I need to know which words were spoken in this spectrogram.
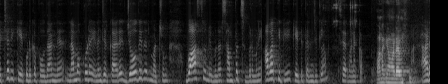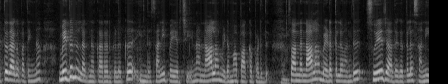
எச்சரிக்கையை கொடுக்க போதான்னு நம்ம கூட இணைஞ்சிருக்காரு ஜோதிடர் மற்றும் வாஸ்து நிபுணர் சம்பத் சுப்பிரமணி அவர்கிட்டயே கேட்டு தெரிஞ்சுக்கலாம். சார் வணக்கம். வணக்கம் மேடம். அடுத்ததாக பார்த்தீங்கன்னா மிதுன லக்னக்காரர்களுக்கு இந்த சனி பெயர்ச்சி ஏன்னா நாலாம் இடமா பார்க்கப்படுது. ஸோ அந்த நாலாம் இடத்துல வந்து சுய ஜாதகத்தில் சனி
